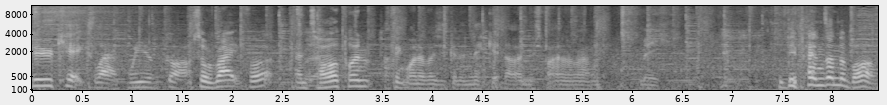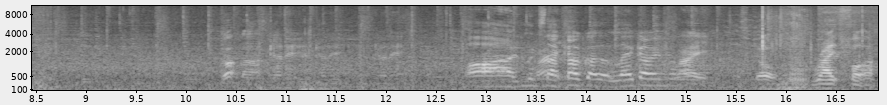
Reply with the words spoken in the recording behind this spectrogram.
two kicks left. We have got so right foot and toe punt. I think one of us is going to nick it though in this final round. Me. It depends on the ball. Got that. Got it, got it, got it. Oh, it looks like I've got a Lego in the Right, let's go. Right footer.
